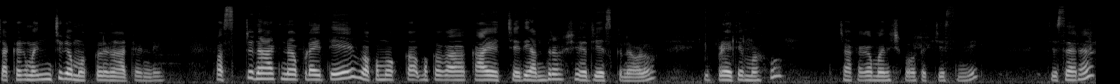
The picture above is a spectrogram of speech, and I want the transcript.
చక్కగా మంచిగా మొక్కలు నాటండి. ఫస్ట్ నాటినప్పుడైతే ఒక మొక్క ఒక కాయ వచ్చేది. అందరూ షేర్ చేసుకునేవాడు ఇప్పుడైతే మాకు చక్కగా మనిషికి ఒకటి వచ్చేసింది. చూసారా?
